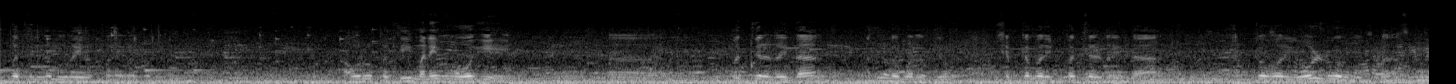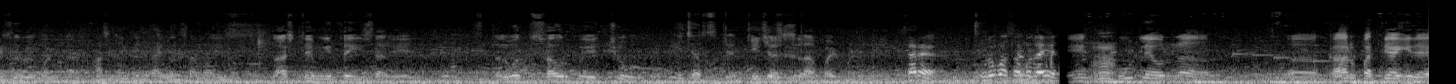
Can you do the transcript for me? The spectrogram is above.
ಇಪ್ಪತ್ತರಿಂದ ನೂರೈವತ್ತು ಮನೆಗಳು ಕೊಡ್ತೀವಿ ಅವರು ಪ್ರತಿ ಮನೆಗೂ ಹೋಗಿ ಇಪ್ಪತ್ತೆರಡರಿಂದ ಅಕ್ಟೋಬರ್ ಸೆಪ್ಟೆಂಬರ್ ಇಪ್ಪತ್ತೆರಡರಿಂದ ಅಕ್ಟೋಬರ್ ಏಳರವರೆಗೂ ಕೂಡ ಸರ್ವೆ ಮಾಡಿದ್ದಾರೆ. ಲಾಸ್ಟ್ ಟೈಮ್ಗಿಂತ ಈ ಸಾರಿ ನಲವತ್ತು ಸಾವಿರಕ್ಕೂ ಹೆಚ್ಚು ಟೀಚರ್ಸ್ ಟೀಚರ್ಸ್ಗಳನ್ನ ಅಪಾಯಿಂಟ್ ಮಾಡಿದ್ದಾರೆ. ಸರ್ ಕುರುಬ ಸಮುದಾಯ ಕೂಡಲೇ ಅವ್ರನ್ನ ಕಾರು ಪತ್ತೆಯಾಗಿದೆ.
